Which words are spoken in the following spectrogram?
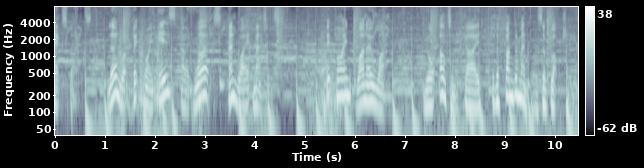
experts. Learn what Bitcoin is, how it works, and why it matters. Bitcoin 101, your ultimate guide to the fundamentals of blockchain.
